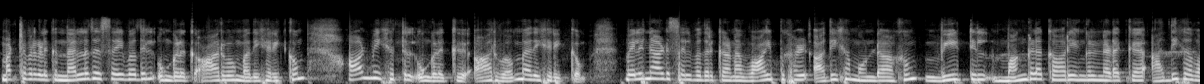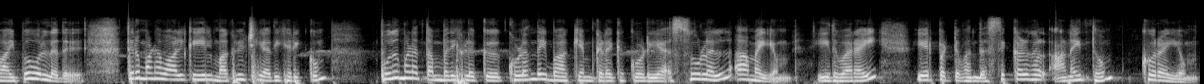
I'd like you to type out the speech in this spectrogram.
மற்றவர்களுக்கு நல்லது செய்வதில் உங்களுக்கு ஆர்வம் அதிகரிக்கும். ஆன்மீகத்தில் உங்களுக்கு ஆர்வம் அதிகரிக்கும். வெளிநாடு செல்வதற்கான வாய்ப்புகள் அதிகம் உண்டாகும். வீட்டில் மங்கள காரியங்கள் நடக்க அதிக வாய்ப்பு உள்ளது. திருமண வாழ்க்கையில் மகிழ்ச்சி அதிகரிக்கும். புதுமண தம்பதிகளுக்கு குழந்தை பாக்கியம் கிடைக்கக்கூடிய சூழல் அமையும். இதுவரை ஏற்பட்டு வந்த சிக்கல்கள் அனைத்தும் குறையும்.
